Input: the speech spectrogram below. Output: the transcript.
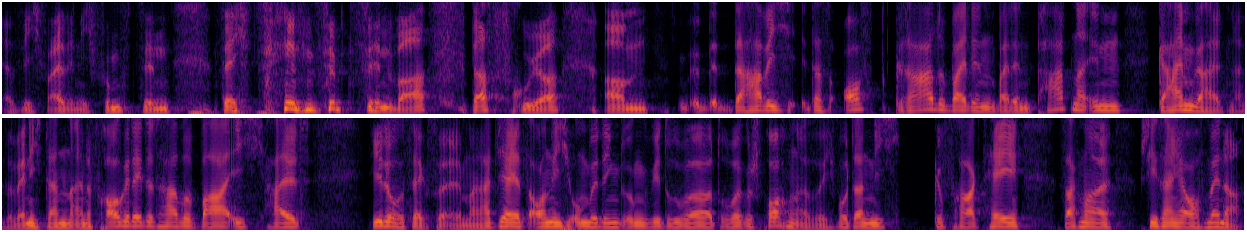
also ich weiß nicht, 15, 16, 17 war, das früher, ähm, da habe ich das oft gerade bei den, bei den PartnerInnen geheim gehalten. Also wenn ich dann eine Frau gedatet habe, war ich halt heterosexuell. Man hat ja jetzt auch nicht unbedingt irgendwie drüber, drüber gesprochen. Also ich wurde dann nicht gefragt, hey, sag mal, stehst du eigentlich auch auf Männer?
